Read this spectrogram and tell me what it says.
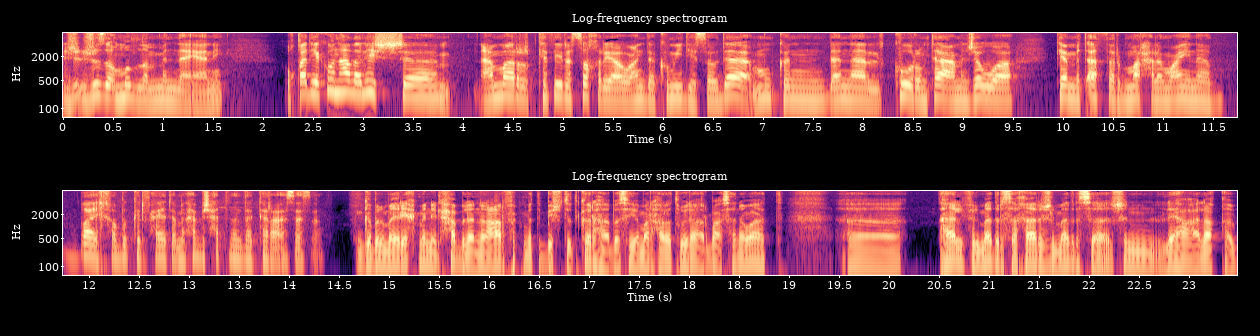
جزء مظلم منه يعني. وقد يكون هذا ليش آه، عمار كثير السخرية أو عنده كوميديا سوداء ممكن لأن ال core متاعه من جوا كان متأثر بمرحلة معينة بايخة بكر في حياته ما نحبش حتى نتذكرها أساسا. قبل ما يريح مني الحبل أنا عارفك ما تبيش تذكرها بس هي مرحلة طويلة أربع سنوات. أه هل في المدرسة خارج المدرسة شن لها علاقة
